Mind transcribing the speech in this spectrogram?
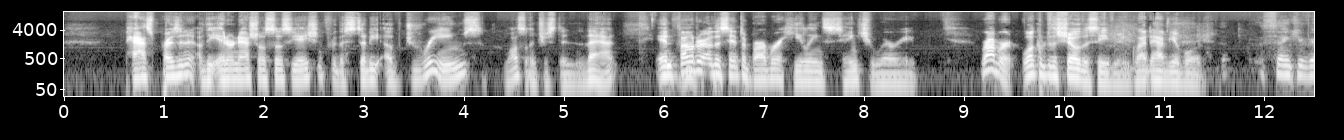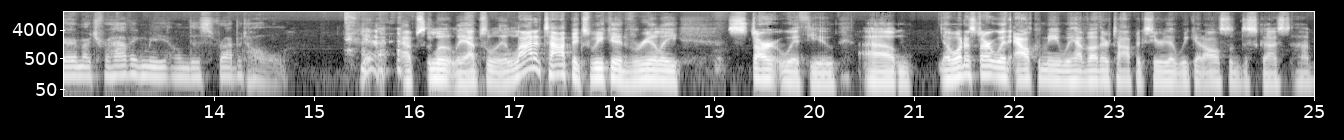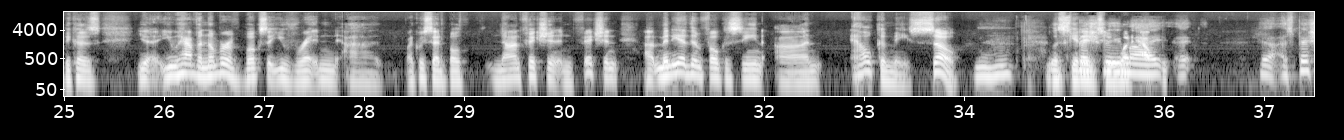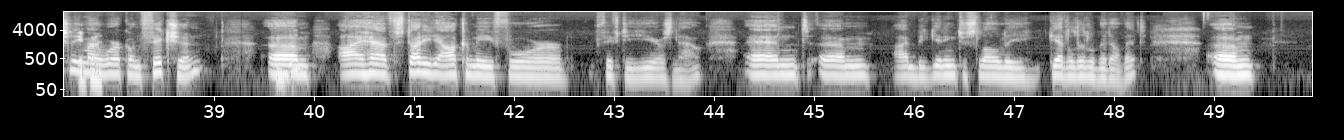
past president of the International Association for the Study of Dreams. I'm also interested in that, and founder of the Santa Barbara Healing Sanctuary. Robert, welcome to the show this evening. Glad to have you aboard. Thank you very much for having me on this rabbit hole. Yeah, absolutely. Absolutely. A lot of topics we could really start with you. Um, I want to start with alchemy. We have other topics here that we could also discuss uh, because you, you have a number of books that you've written, uh, like we said, both nonfiction and fiction, uh, many of them focusing on alchemy. So mm-hmm. let's especially get into what. My, alchemy- uh, yeah, especially my work on fiction. Mm-hmm. Um, mm-hmm. I have studied alchemy for 50 years now, and um, I'm beginning to slowly get a little bit of it. Um,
